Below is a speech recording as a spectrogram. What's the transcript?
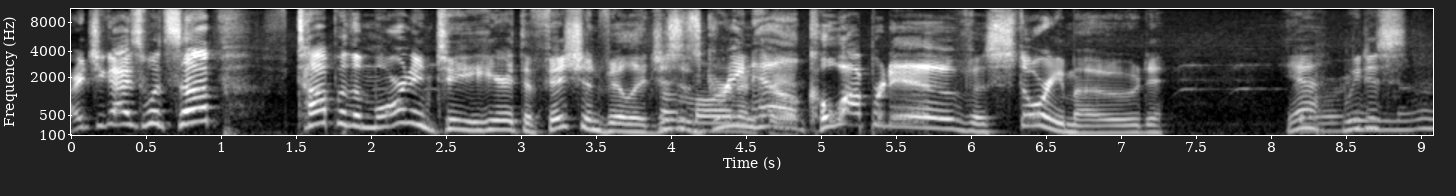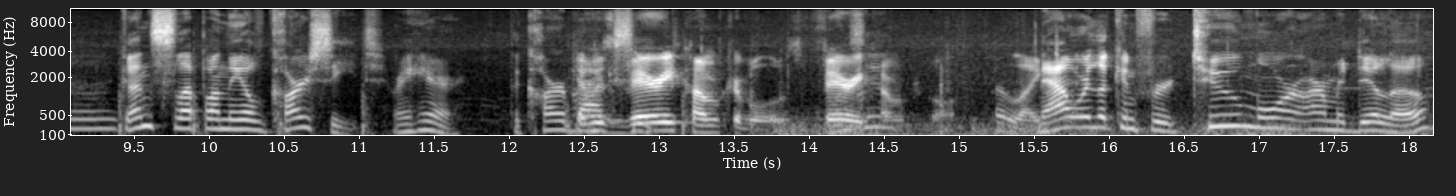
All right, you guys, what's up? Top of the morning to you here at the fishing village. This Good is Green morning, Hell Chris. Cooperative uh, Story Mode. Yeah, we just mode. gun slept on the old car seat right here. The car It was seat. very comfortable. It was very Was it? comfortable. I like Now it. we're looking for two more armadillo.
